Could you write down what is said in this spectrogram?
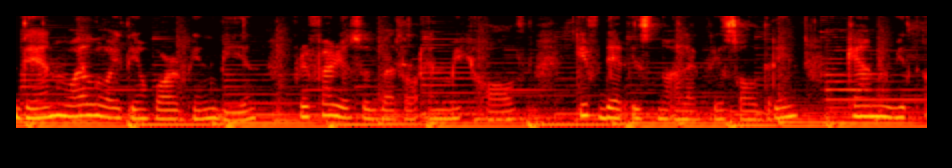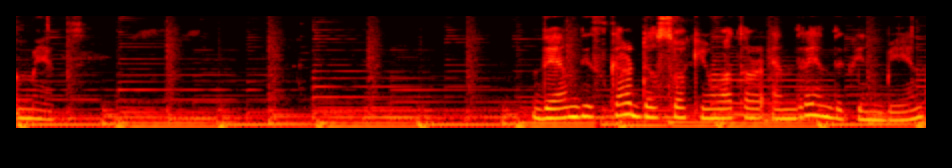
Then, while waiting for green bean, prepare your soot bottle and make holes. If there is no electric soldering, can with a match. Then discard the soaking water and drain the green bean.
